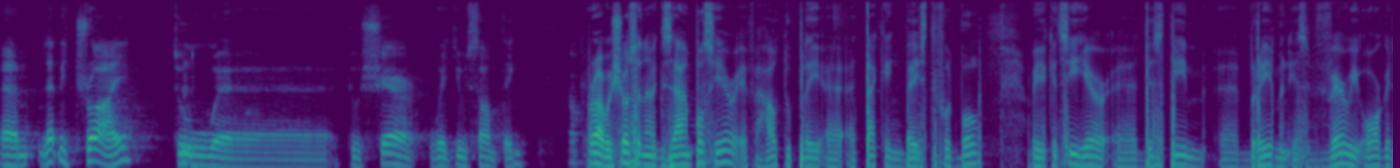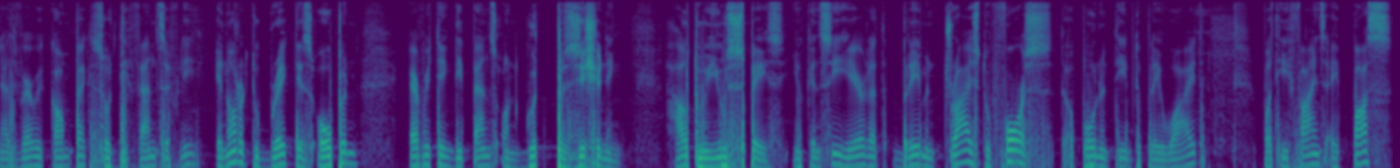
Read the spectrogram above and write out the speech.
Um, let me try to hmm. uh, to share with you something. Okay. Right, we show some examples here of how to play uh, attacking-based football. Where you can see here, uh, this team uh, Bremen is very organized, very compact. So defensively, in order to break this open, everything depends on good positioning, how to use space. You can see here that Bremen tries to force the opponent team to play wide, but he finds a pass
